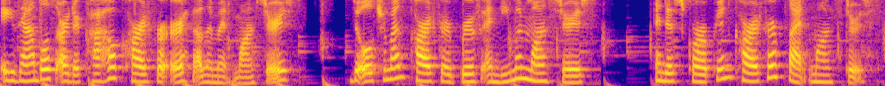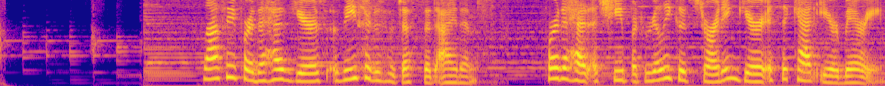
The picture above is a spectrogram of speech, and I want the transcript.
Examples are the Kaho card for Earth Element monsters, the Ultraman card for Brute and Demon monsters, and the Scorpion card for Plant monsters. Lastly, for the headgears, these are the suggested items. For the head, a cheap but really good starting gear is the Cat Ear Beret.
